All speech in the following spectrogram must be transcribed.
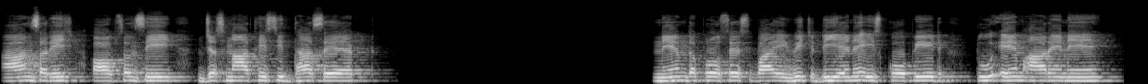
Answer is option C, Jasnathi Siddha sect. Name the process by which DNA is copied to mRNA.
